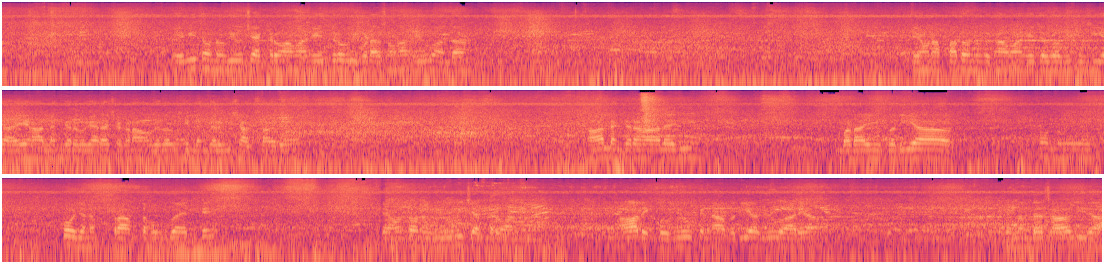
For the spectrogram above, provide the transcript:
ਇਹ ਵੀ ਤੁਹਾਨੂੰ ਵਿਊ ਚੈੱਕ ਕਰਵਾਵਾਂਗੇ, ਇਧਰੋਂ ਵੀ ਬੜਾ ਸੋਹਣਾ ਵਿਊ ਆਂਦਾ ਤੇ ਹੁਣ ਆਪਾਂ ਤੁਹਾਨੂੰ ਦਿਖਾਵਾਂਗੇ ਜਦੋਂ ਵੀ ਤੁਸੀਂ ਆਏ ਹਾਂ, ਲੰਗਰ ਵਗੈਰਾ ਛਕਣਾ ਹੋਵੇ ਤਾਂ ਤੁਸੀਂ ਲੰਗਰ ਵੀ ਛਕ ਸਕਦੇ ਹੋ। ਆਹ ਲੰਗਰ ਹਾਲ ਹੈ ਜੀ। ਬੜਾ ਹੀ ਵਧੀਆ ਤੁਹਾਨੂੰ ਭੋਜਨ ਪ੍ਰਾਪਤ ਹੋਊਗਾ ਇੱਥੇ। ਤੇ ਹੁਣ ਤੁਹਾਨੂੰ ਵਿਊ ਵੀ ਚੈੱਕ ਕਰਵਾਉਂਦੇ ਆ ਆਹ ਦੇਖੋ ਵਿਊ ਕਿੰਨਾ ਵਧੀਆ ਵਿਊ ਆ ਰਿਹਾ। ਹਰਿਮੰਦਰ ਸਾਹਿਬ ਜੀ ਦਾ।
